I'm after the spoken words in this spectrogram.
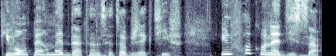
qui vont permettre d'atteindre cet objectif. Une fois qu'on a dit ça,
